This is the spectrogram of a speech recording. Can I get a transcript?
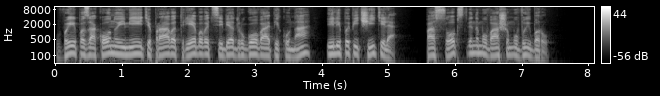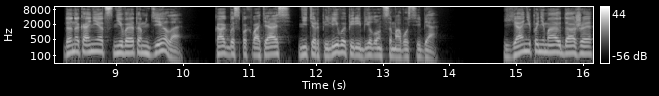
Вы по закону имеете право требовать себе другого опекуна или попечителя по собственному вашему выбору. Да, наконец, не в этом дело. Как бы спохватясь, нетерпеливо перебил он самого себя. Я не понимаю даже,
